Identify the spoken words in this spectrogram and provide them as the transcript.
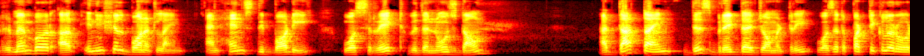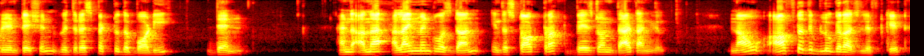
remember our initial bonnet line and hence the body was raked with the nose down at that time, this brake dive geometry was at a particular orientation with respect to the body then. And the alignment was done in the stock truck based on that angle. Now, after the Blue Garage lift kit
